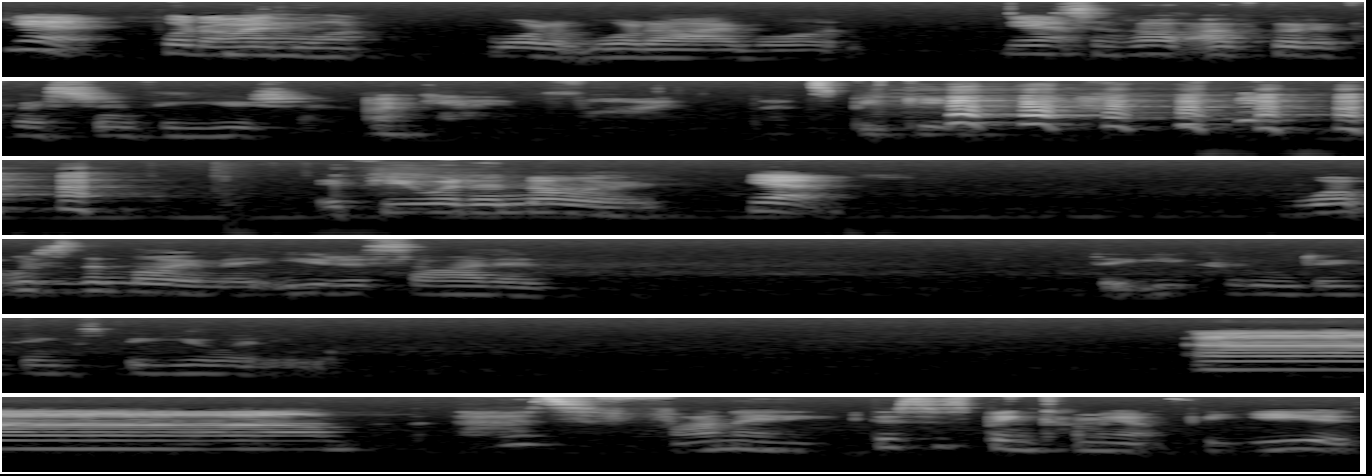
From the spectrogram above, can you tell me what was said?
Yeah, what I Yeah. want. What what I want. Yeah. So I- I've got a question for you. Shan. Okay, Let's begin. If you were to know, Yeah. what was the moment you decided that you couldn't do things for you anymore? Um, that's funny. This has been coming up for years.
